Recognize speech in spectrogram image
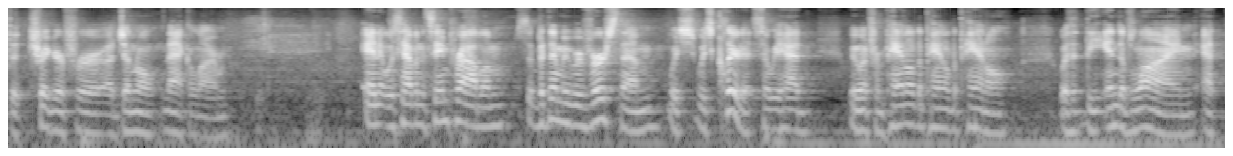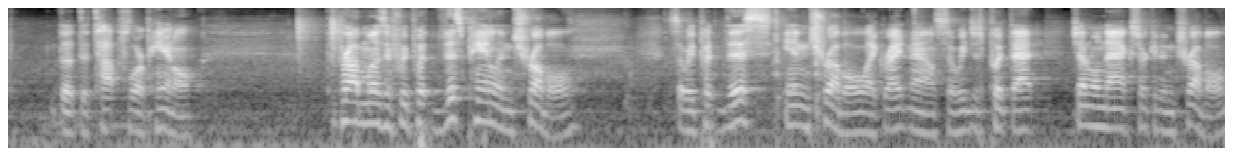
the trigger for a general NAC alarm. And it was having the same problem, so, but then we reversed them, which, which cleared it. So we had, we went from panel to panel to panel with the end of line at the, the top floor panel. The problem was if we put this panel in trouble, so we put this in trouble, like right now. So we just put that general NAC circuit in trouble.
